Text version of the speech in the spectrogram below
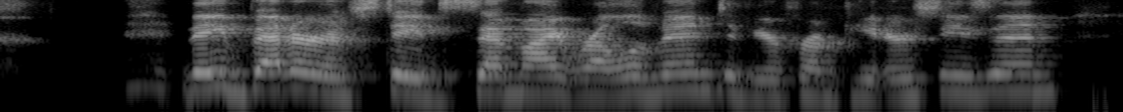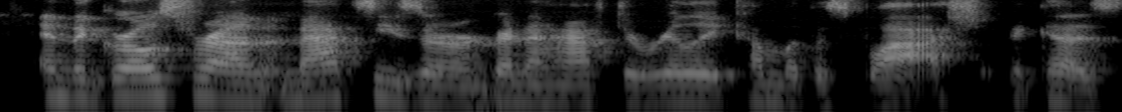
they better have stayed semi-relevant if you're from peter season and the girls from season are going to have to really come with a splash because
